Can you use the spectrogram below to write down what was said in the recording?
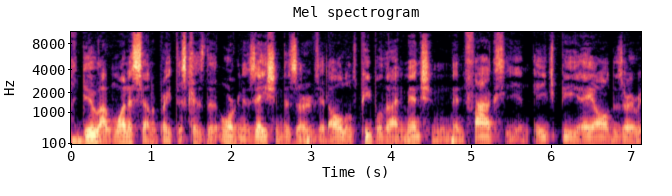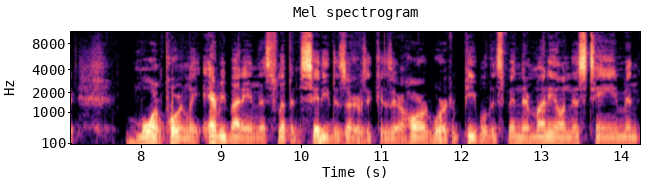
I do. I want to celebrate this because the organization deserves it. All those people that I mentioned, and Foxy and HBA all deserve it. more importantly, everybody in this flipping city deserves it because they're hard working people that spend their money on this team and,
